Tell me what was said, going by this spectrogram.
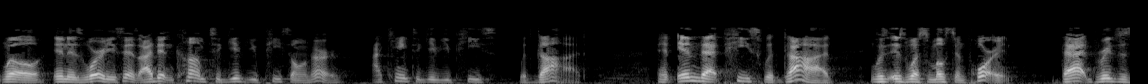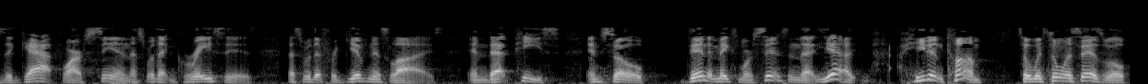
Well, in His Word, He says, I didn't come to give you peace on earth. I came to give you peace with God. And in that peace with God, is what's most important. That bridges the gap for our sin. That's where that grace is. That's where that forgiveness lies and that peace. And so then it makes more sense in that, yeah, he didn't come. So when someone says, well,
